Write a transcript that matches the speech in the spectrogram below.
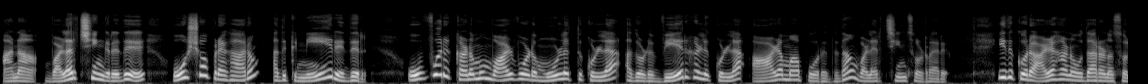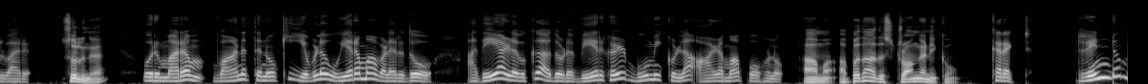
ஆனா வளர்ச்சிங்கிறது ஓஷோ பிரகாரம் அதுக்கு நேர் எதிர். ஒவ்வொரு கணமும் வாழ்வோட மூலத்துக்குள்ள அதோட வேர்களுக்குள்ள ஆழமா போறது தான் வளர்ச்சின்னு சொல்றாரு. இதுக்கு ஒரு அழகான உதாரணம் சொல்வாரு. சொல்லுங்க. ஒரு மரம் வானத்தை நோக்கி எவ்வளவு உயரமா வளருதோ அதே அளவுக்கு அதோட வேர்கள் பூமிக்குள்ள ஆழமா போகணும். ஆமா அப்பதான் அது ஸ்ட்ராங்கா நிக்கும். கரெக்ட் ரெண்டும்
